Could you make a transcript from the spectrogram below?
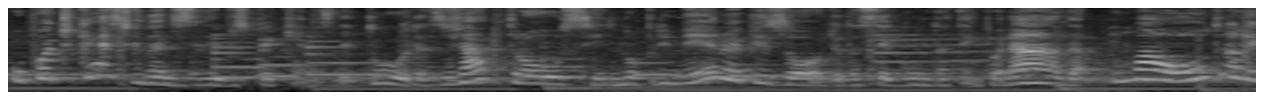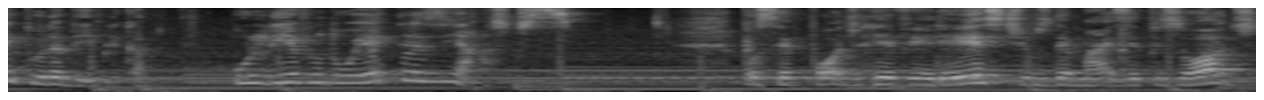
O podcast Grandes Livros Pequenas Leituras já trouxe no primeiro episódio da segunda temporada uma outra leitura bíblica, o livro do Eclesiastes. Você pode rever este e os demais episódios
